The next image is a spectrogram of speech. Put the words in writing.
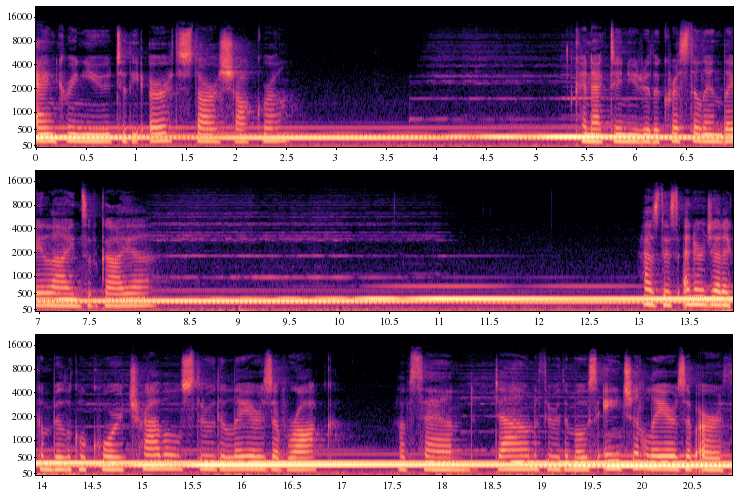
anchoring you to the earth star chakra, connecting you to the crystalline ley lines of Gaia. As this energetic umbilical cord travels through the layers of rock, of sand, down through the most ancient layers of earth.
